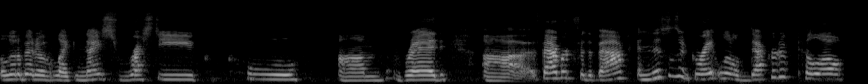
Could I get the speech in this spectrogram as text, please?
a little bit of like nice rusty, cool um, red uh, fabric for the back. And this is a great little decorative pillow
